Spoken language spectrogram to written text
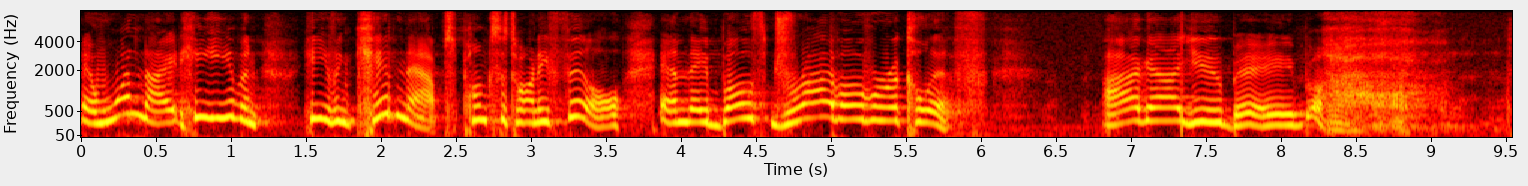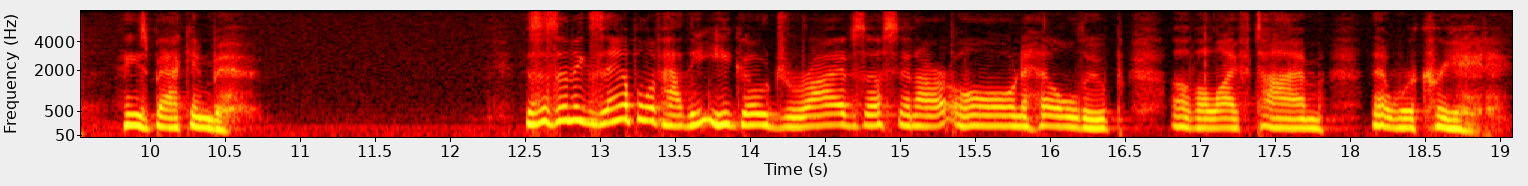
And one night, he even, he even kidnaps Punxsutawney Phil, and they both drive over a cliff. I got you, babe. Oh, he's back in bed. This is an example of how the ego drives us in our own hell loop of a lifetime that we're creating.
